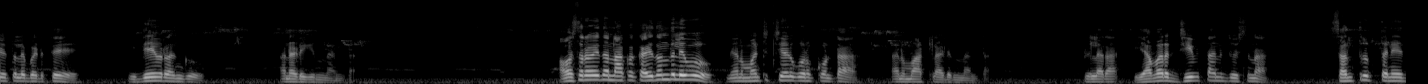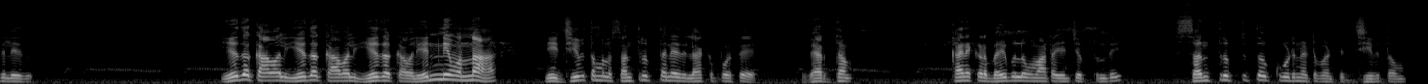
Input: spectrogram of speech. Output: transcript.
చేతిలో పెడితే ఇదే రంగు అని అడిగిందంట. అవసరమైతే నాకు ఒక ఐదు వందలు ఇవ్వు నేను మంచి చీర కొనుక్కుంటా అని మాట్లాడిందంట. పిల్లరా ఎవరి జీవితాన్ని చూసినా సంతృప్తి అనేది లేదు. ఏదో కావాలి ఏదో కావాలి ఏదో కావాలి ఎన్ని ఉన్నా నీ జీవితంలో సంతృప్తి అనేది లేకపోతే వ్యర్థం. కానీ ఇక్కడ బైబిల్ మాట ఏం చెప్తుంది? సంతృప్తితో కూడినటువంటి జీవితం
